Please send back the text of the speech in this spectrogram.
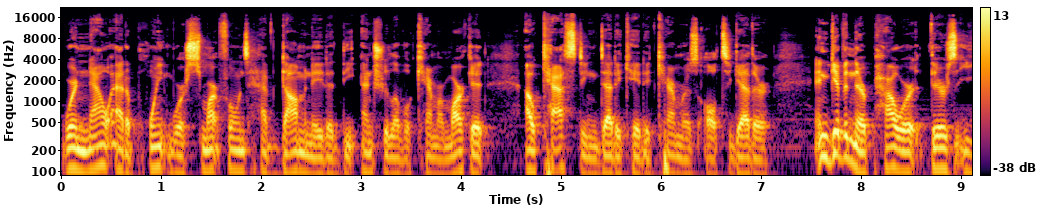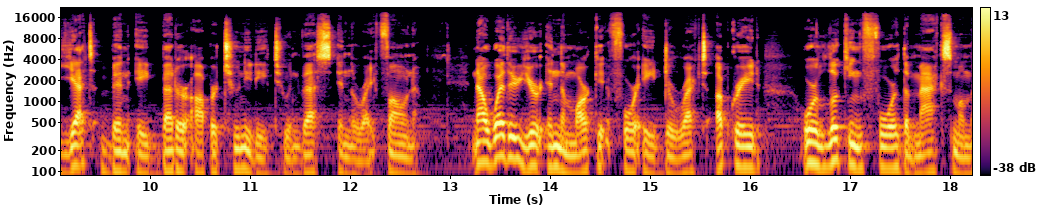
we're now at a point where smartphones have dominated the entry level camera market, outcasting dedicated cameras altogether. And given their power, there's yet been a better opportunity to invest in the right phone. Now, whether you're in the market for a direct upgrade or looking for the maximum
